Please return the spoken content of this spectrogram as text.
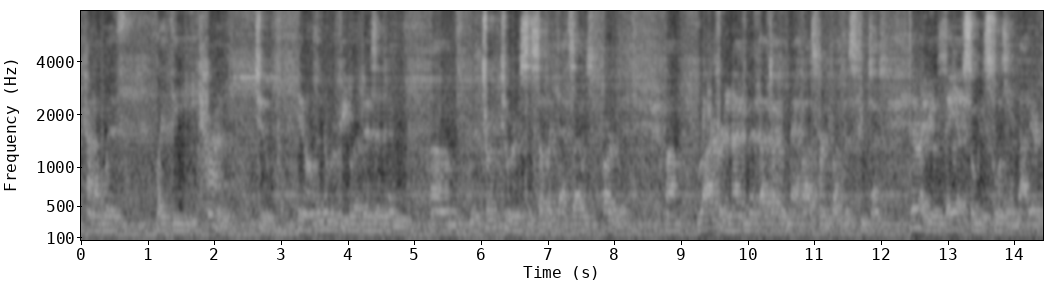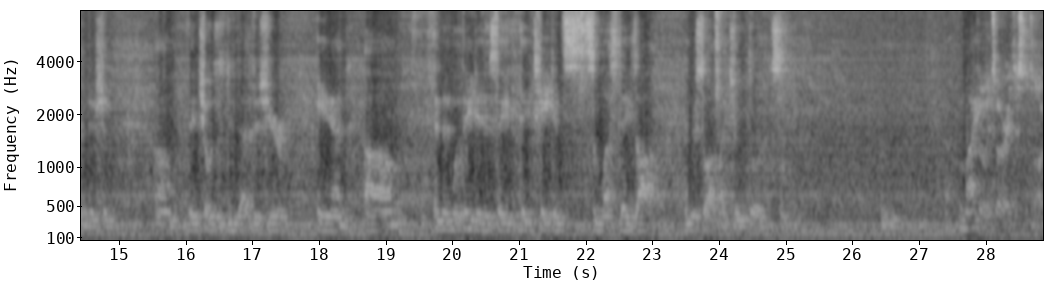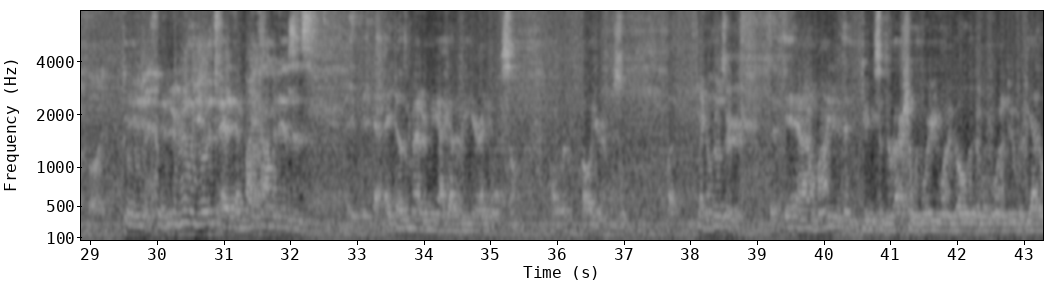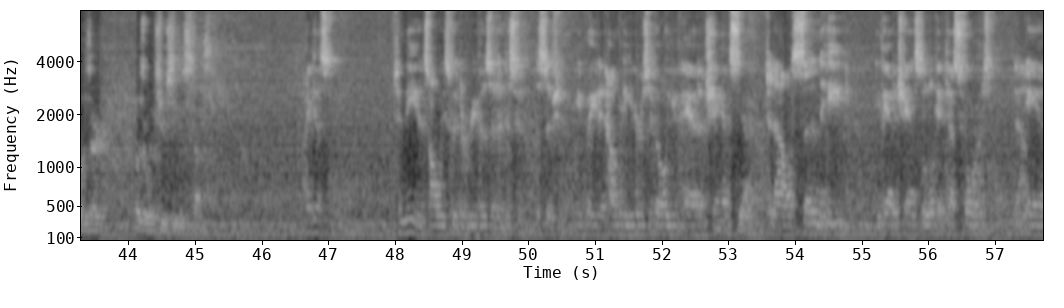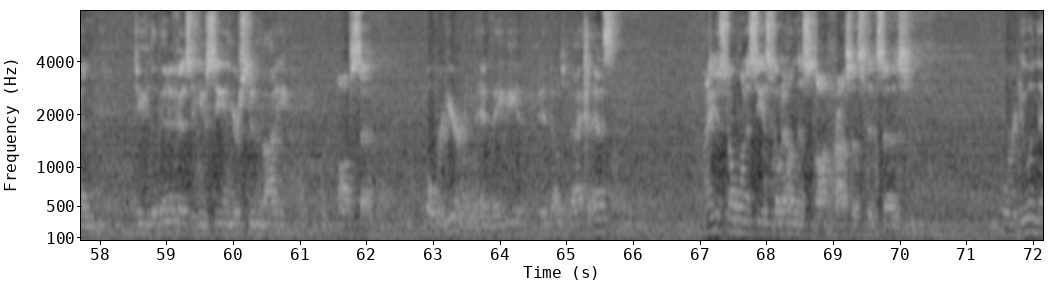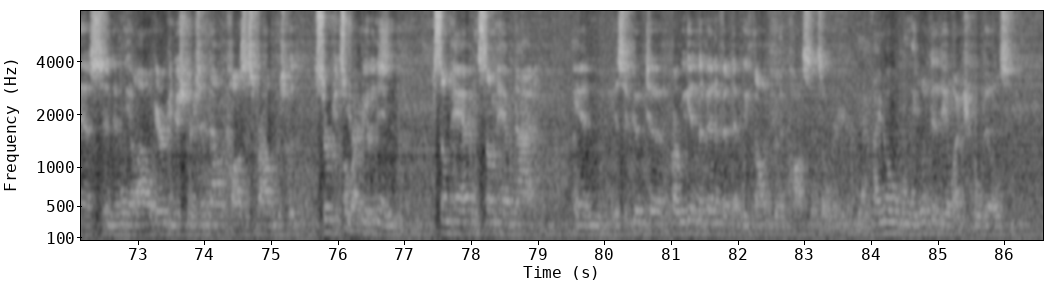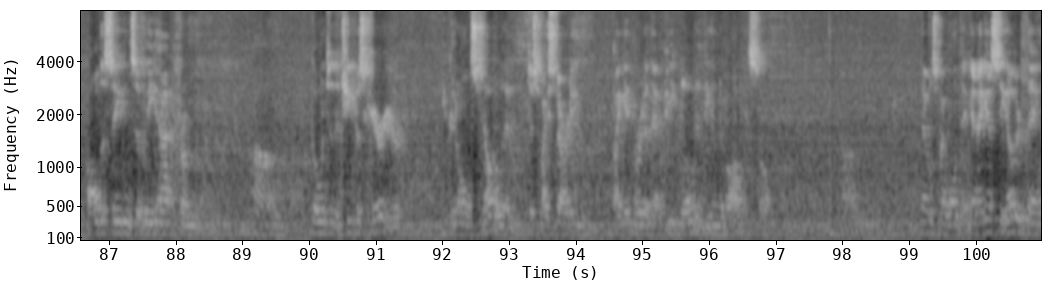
kind of with, like, the economy too. You know, the number of people that visit and, um, the tour- tourists and stuff like that, so that was part of it. Um, Rockford and I've met, I've talked with Matt Osborne about this a few times. Their idea was they have so many schools that are not air conditioned. Um, They chose to do that this year. And, um, and then what they did is they, they've taken s- some less days off and they're still out by June 3rd, so. um, My, So it's all right just to talk about it. it is, it really is, and, and my comment is, is it, it doesn't matter to me, I gotta be here anyway, so, I work all year, so. But, you know, those are, and I don't mind, and give me some direction with where you wanna go, and what you wanna do, but yeah, those are, those are what's usually discussed. I guess, to me, it's always good to revisit a deci- decision. You've made it how many years ago? You've had a chance Yeah. to now sit in the heat. You've had a chance to look at test scores. Yeah. And do the benefits that you see in your student body offset over here? And, and maybe it, it doesn't. I- That's, I just don't want to see us go down this thought process that says, we're doing this, and then we allow air conditioners, and now it causes problems with circuit stripping, Electrics. and some have and some have not. And is it good to, are we getting the benefit that we thought for the cost that's over here? Yeah. I know when we looked at the electrical bills, all the savings that we got from um, going to the cheapest carrier, you could almost double it just by starting, by getting rid of that peak load at the end of August, so. um, That was my one thing, and I guess the other thing,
